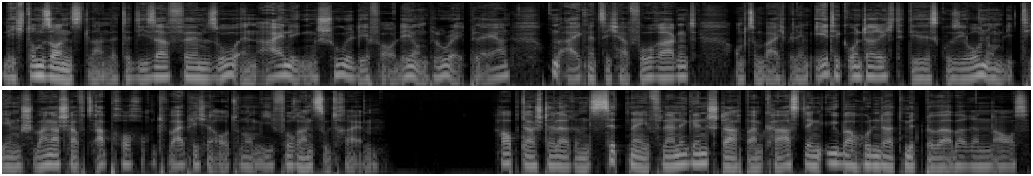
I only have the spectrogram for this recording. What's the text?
Nicht umsonst landete dieser Film so in einigen Schul-DVD- und Blu-ray-Playern und eignet sich hervorragend, um zum Beispiel im Ethikunterricht die Diskussion um die Themen Schwangerschaftsabbruch und weibliche Autonomie voranzutreiben Hauptdarstellerin Sidney Flanagan stach beim Casting über 100 Mitbewerberinnen aus.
